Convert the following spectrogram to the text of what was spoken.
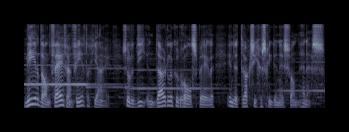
Meer dan 45 jaar zullen die een duidelijke rol spelen in de tractiegeschiedenis van NS.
